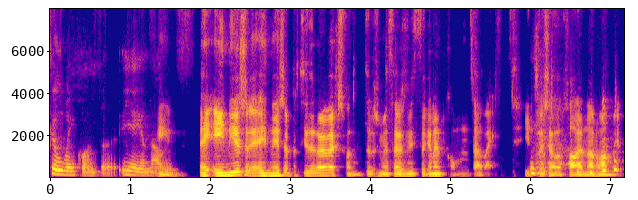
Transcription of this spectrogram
tê-lo em conta e em análise. A Inês, a Inês, a partir de agora, vai responder todas as mensagens no Instagram como está bem. E depois ela fala normalmente.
